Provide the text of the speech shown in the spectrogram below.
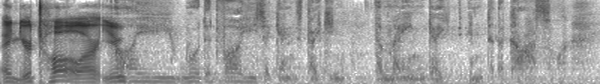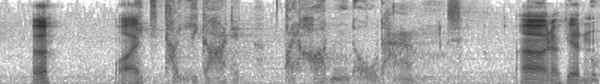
And you're tall, aren't you? I would advise against taking the main gate into the castle. Huh? Why? It's tightly guarded by hardened old hands. Oh, no kidding.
